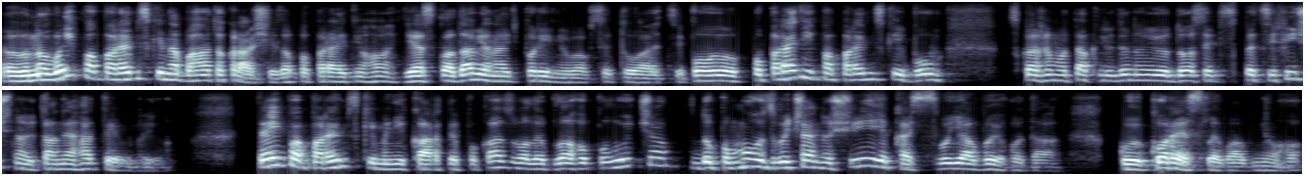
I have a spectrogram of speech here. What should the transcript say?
Е, Новий Папа Римський набагато кращий за попереднього. Я складав, я навіть порівнював ситуації. По попередній Папа Римський був, скажімо так, людиною досить специфічною та негативною. Цей Папа Римський мені карти показували благополуччя, допомогу, звичайно, що є якась своя вигода, корислива в нього.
